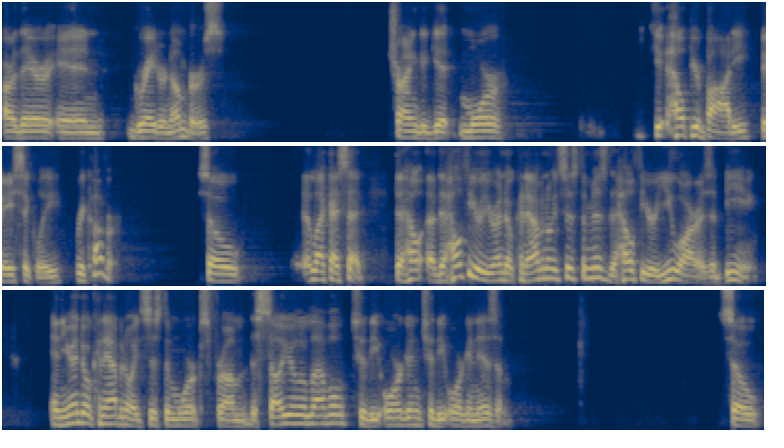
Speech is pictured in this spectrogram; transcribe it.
are there in greater numbers trying to get more get, help your body basically recover so like i said the, health, the healthier your endocannabinoid system is the healthier you are as a being And your endocannabinoid system works from the cellular level to the organ to the organism. So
